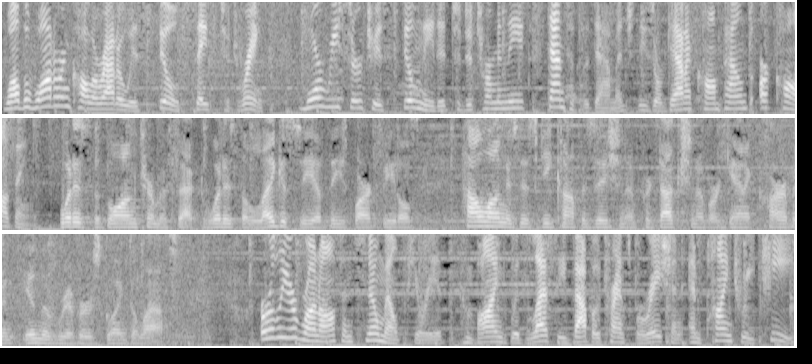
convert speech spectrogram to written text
While the water in Colorado is still safe to drink, more research is still needed to determine the extent of the damage these organic compounds are causing. What is the long term effect? What is the legacy of these bark beetles? How long is this decomposition and production of organic carbon in the rivers going to last? Earlier runoff and snowmelt periods, combined with less evapotranspiration and pine tree tea,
